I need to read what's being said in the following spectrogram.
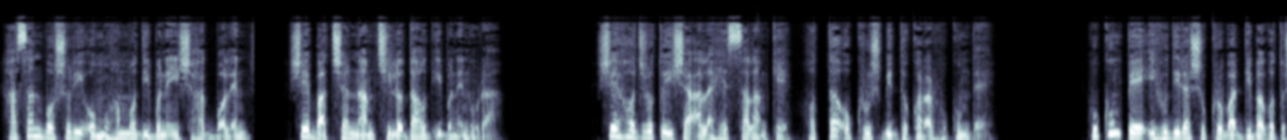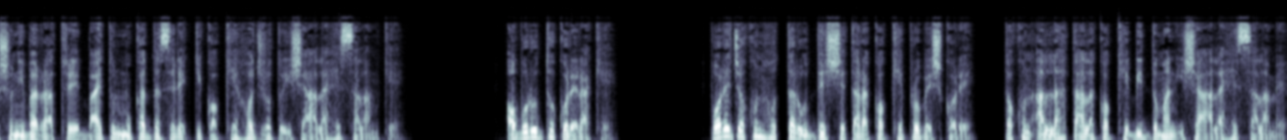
হাসান বসরি ও মুহাম্মদ ইবনে ইশাহাক বলেন, সে বাদশার নাম ছিল দাউদ ইবনে নুরা। সে হজরত ঈশা আলাহেস সালামকে হত্যা ও ক্রুশবিদ্ধ করার হুকুম দেয়। হুকুম পেয়ে ইহুদিরা শুক্রবার দিবাগত শনিবার রাত্রে বায়তুল মুকাদ্দাসের একটি কক্ষে হজরত ঈশা আলাহেস সালামকে অবরুদ্ধ করে রাখে। পরে যখন হত্যার উদ্দেশ্যে তারা কক্ষে প্রবেশ করে, তখন আল্লাহ তালা কক্ষে বিদ্যমান ঈশা আলাহেস সালামের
